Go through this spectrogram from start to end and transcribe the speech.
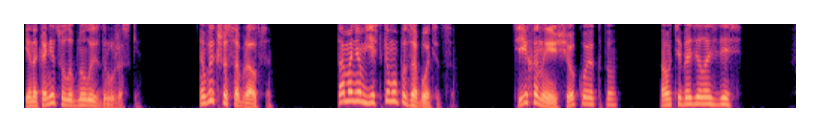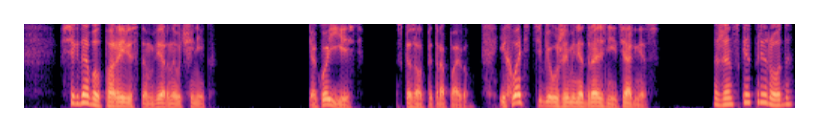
и, наконец, улыбнулась дружески. Выкшу собрался. Там о нем есть кому позаботиться. Тихон и еще кое-кто. А у тебя дела здесь. Всегда был порывистым, верный ученик. — Какой есть, — сказал Петропавел. — И хватит тебе уже меня дразнить, Агнец. — Женская природа.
